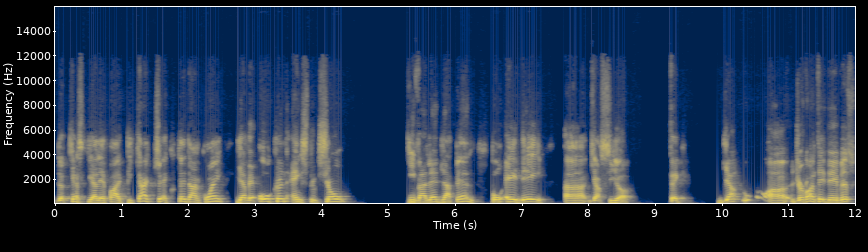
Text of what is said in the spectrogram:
de qu'est-ce qu'il allait faire. Puis quand tu écoutais dans le coin, il n'y avait aucune instruction qui valait de la peine pour aider euh, Garcia. Fait que uh, Gervonta Davis,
